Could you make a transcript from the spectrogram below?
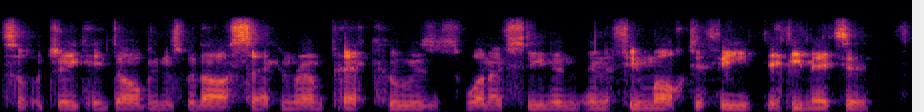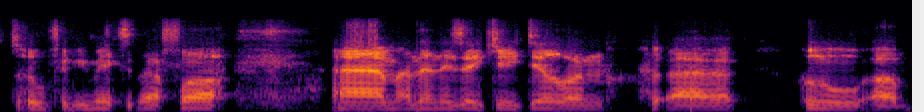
sort of J.K. Dobbins with our second round pick, who is one I've seen in, in a few mocks. If he if he makes it, hopefully he makes it that far. Um, and then there's AJ Dillon, uh, who um,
